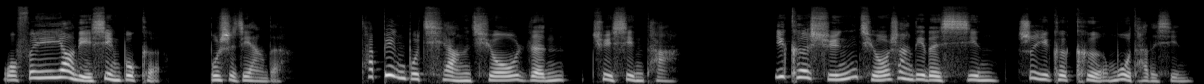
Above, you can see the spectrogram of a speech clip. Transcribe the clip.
我非要你信不可，不是这样的。他并不强求人去信他，一颗寻求上帝的心是一颗渴慕他的心，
